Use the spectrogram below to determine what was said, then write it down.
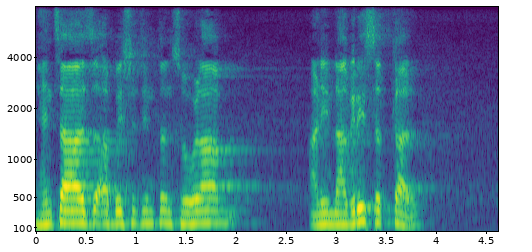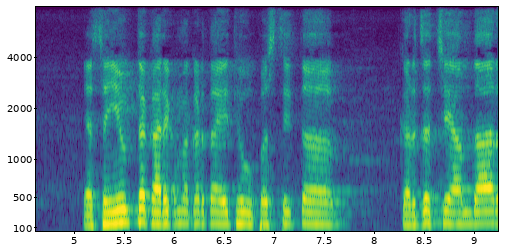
यांचा आज अभिषेचिंतन सोहळा आणि नागरी सत्कार या संयुक्त कार्यक्रमाकरता येथे उपस्थित कर्जतचे आमदार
